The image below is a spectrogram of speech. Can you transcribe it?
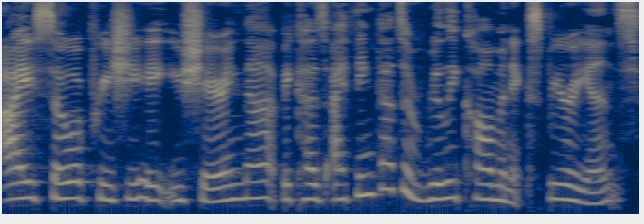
I so appreciate you sharing that because I think that's a really common experience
